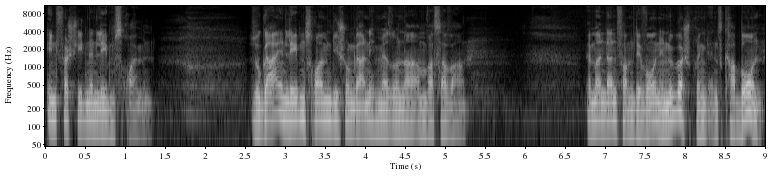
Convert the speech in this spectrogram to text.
in verschiedenen Lebensräumen. Sogar in Lebensräumen, die schon gar nicht mehr so nah am Wasser waren. Wenn man dann vom Devon hinüberspringt ins Carbon,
